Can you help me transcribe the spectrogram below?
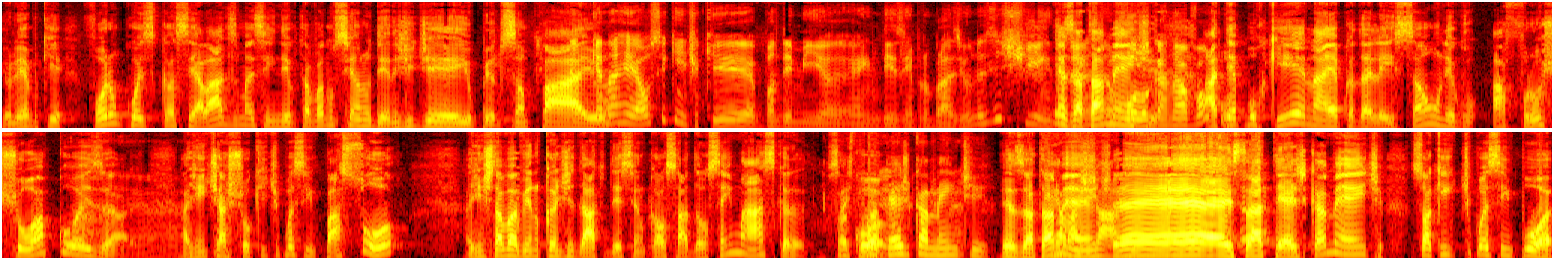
Eu lembro que foram coisas canceladas, mas assim, o nego tava anunciando o Denis DJ, o Pedro É Sampaio. porque na real é o seguinte, aqui a pandemia em dezembro no Brasil não existia ainda. Né? Exatamente. Então, rolou carnaval, Até pô. porque na época da eleição o nego afrouxou a coisa. é, é. A gente achou que, tipo assim, passou. A gente tava vendo candidato descendo calçadão sem máscara. Foi Sacou? estrategicamente. Exatamente. relaxado. É, estrategicamente. Só que, tipo assim, porra,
